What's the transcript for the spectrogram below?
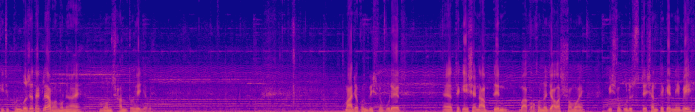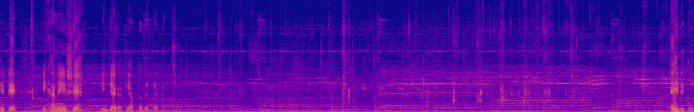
কিছুক্ষণ বসে থাকলে আমার মনে হয় মন শান্ত হয়ে যাবে। মা যখন বিষ্ণুপুরের থেকে এসে নামতেন বা কখনো যাওয়ার সময় বিষ্ণুপুর স্টেশন থেকে নেবে হেঁটে, এখানে এসে এই জায়গাটি আপনাদের দেখাচ্ছি। এই দেখুন,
